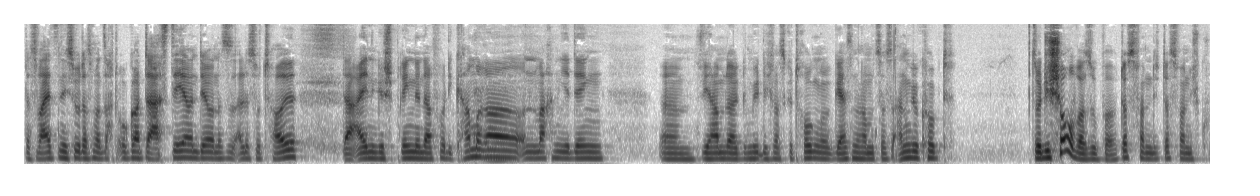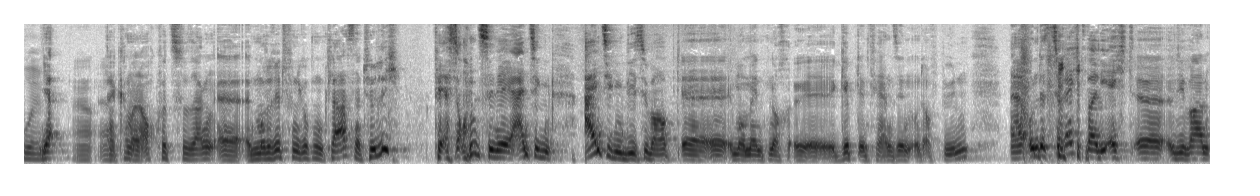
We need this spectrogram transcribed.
Das war jetzt nicht so, dass man sagt, oh Gott, da ist der und der und das ist alles so toll. Da einige springen dann da vor die Kamera und machen ihr Ding. Ähm, wir haben da gemütlich was getrunken und gegessen, haben uns das angeguckt. So, die Show war super. Das fand ich, das fand ich cool. Ja, da kann man auch kurz zu sagen, äh, moderiert von Joko und Klaas, natürlich. Wer sonst sind ja die einzigen, einzigen die es überhaupt äh, im Moment noch äh, gibt im Fernsehen und auf Bühnen. Äh, und das zu Recht, weil die echt, äh, die waren,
